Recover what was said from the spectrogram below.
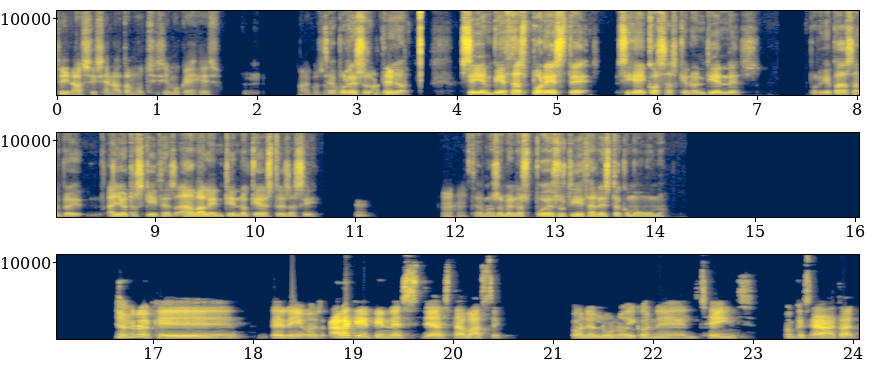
Sí, no, sí se nota muchísimo que es eso. Las O sea, por eso, Porque- rollo, si empiezas por este, sí que hay cosas que no entiendes por qué pasan, pero hay otras que dices, ah, vale, entiendo que esto es así. Ujú. O sea, más o menos puedes utilizar esto como uno. Yo creo que deberíamos- ahora que tienes ya esta base con el 1 y con el Change, aunque sea tal,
